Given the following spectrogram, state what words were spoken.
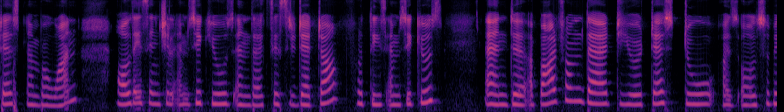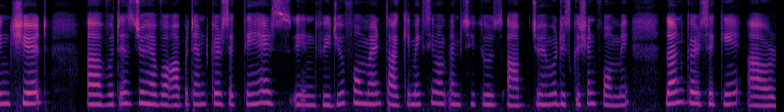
test number one all the essential mcqs and the accessory data for these mcqs and uh, apart from that your test 2 is also being shared वो टेस्ट जो है वो आप अटैम्प्ट कर सकते हैं इन वीडियो फॉर्मेट ताकि मैक्सिमम एमसीक्यूज़ आप जो है वो डिस्कशन फॉर्म में लर्न कर सकें और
